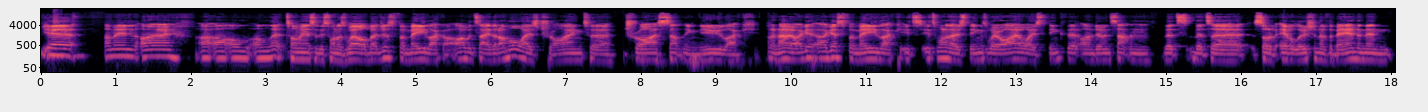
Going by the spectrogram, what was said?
yeah I mean, I, I I'll I'll let Tom answer this one as well, but just for me, like I, would say that I'm always trying to try something new. Like I don't know, I guess I guess for me, like it's it's one of those things where I always think that I'm doing something that's that's a sort of evolution of the band, and then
